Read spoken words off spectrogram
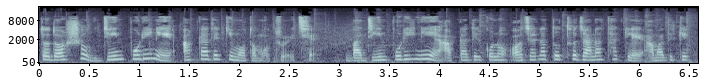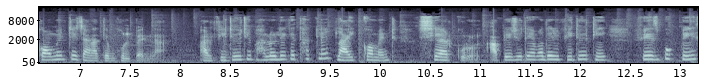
তো দর্শক, জিন পুরী নিয়ে আপনাদের কি মতামত রয়েছে? বা জিন পুরী নিয়ে আপনাদের কোনো অজানা তথ্য জানা থাকলে আমাদেরকে কমেন্টে জানাতে ভুলবেন না। আর ভিডিওটি ভালো লেগে থাকলে লাইক কমেন্ট শেয়ার করুন। আপনি যদি আমাদের ভিডিওটি ফেসবুক পেজ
